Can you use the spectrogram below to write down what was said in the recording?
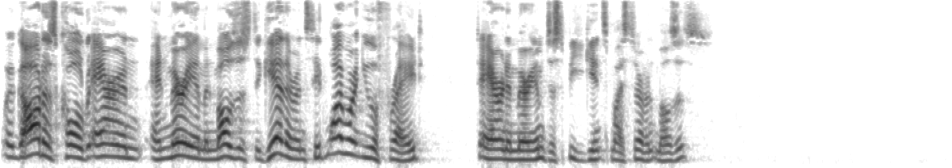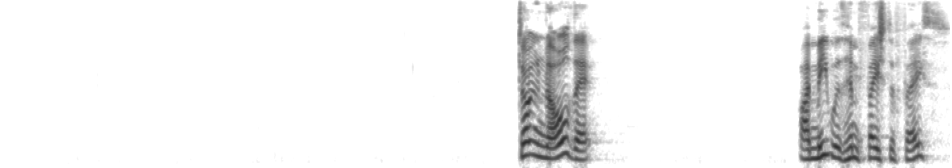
where God has called Aaron and Miriam and Moses together and said, Why weren't you afraid to Aaron and Miriam to speak against my servant Moses? Don't you know that I meet with him face to face?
